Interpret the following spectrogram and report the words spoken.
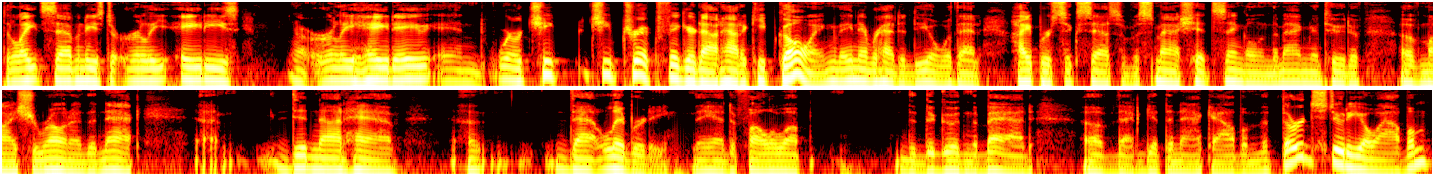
to late 70s to early 80s uh, early heyday and where cheap cheap trick figured out how to keep going. They never had to deal with that hyper success of a smash hit single in the magnitude of, of my sharona the knack uh, did not have uh, that liberty. They had to follow up the, the good and the bad of that get the knack album. The third studio album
